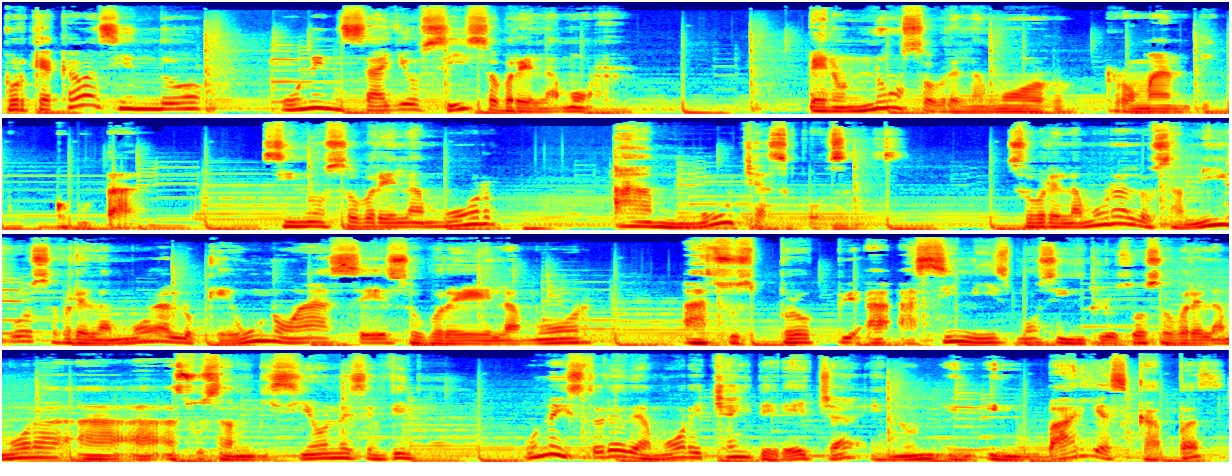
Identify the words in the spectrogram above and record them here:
Porque acaba siendo un ensayo, sí, sobre el amor, pero no sobre el amor romántico como tal, sino sobre el amor a muchas cosas sobre el amor a los amigos, sobre el amor a lo que uno hace, sobre el amor a sus propios, a, sí mismos, incluso sobre el amor a, sus ambiciones, en fin, una historia de amor hecha y derecha en, varias capas,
